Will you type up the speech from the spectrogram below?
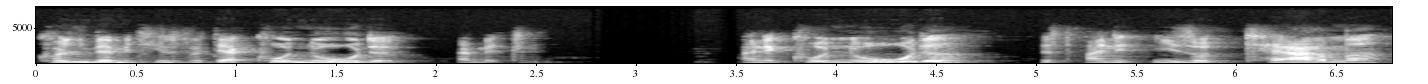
können wir mit Hilfe der Konode ermitteln. Eine Konode ist eine Isotherme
